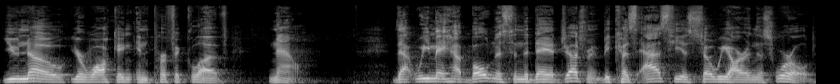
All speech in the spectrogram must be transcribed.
you know you're walking in perfect love now. That we may have boldness in the day of judgment, because as he is, so we are in this world.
